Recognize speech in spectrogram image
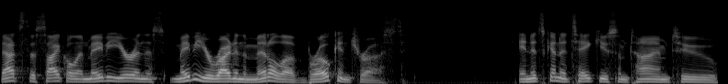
that's the cycle and maybe you're in this maybe you're right in the middle of broken trust. And it's going to take you some time to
